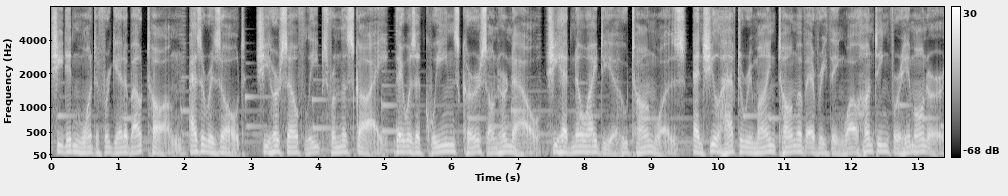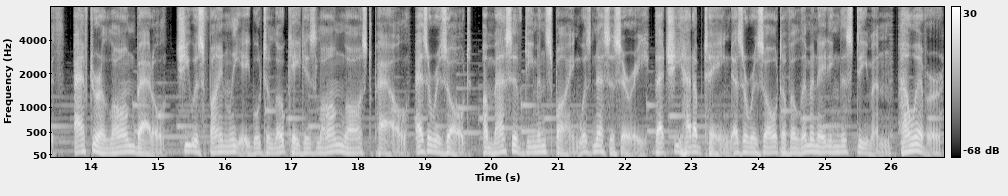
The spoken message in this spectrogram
she didn't want to forget about Tong. As a result, she herself leaps from the sky. There was a queen's curse on her now. She had no idea who Tong was, and she'll have to remind Tong of everything while hunting for him on Earth. After a long battle, she was finally able to locate his long-lost pal. As a result, a massive demon spine was necessary that she had obtained as a result of eliminating this demon. However,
